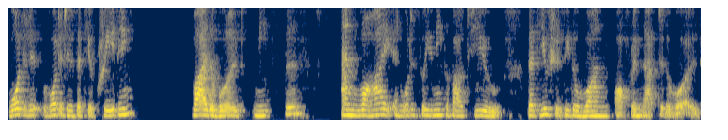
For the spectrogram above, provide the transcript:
what it is, what it is that you're creating why the world needs this and why and what is so unique about you that you should be the one offering that to the world.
